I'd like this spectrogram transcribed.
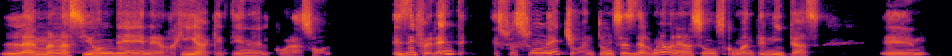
la emanación de energía que tiene el corazón es diferente. Eso es un hecho. Entonces, de alguna manera somos como antenitas em,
